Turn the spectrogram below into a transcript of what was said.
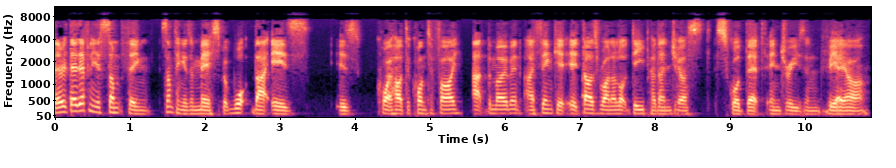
there there definitely is something something is amiss, but what that is is quite hard to quantify at the moment. I think it, it does run a lot deeper than just squad depth, injuries, and VAR.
